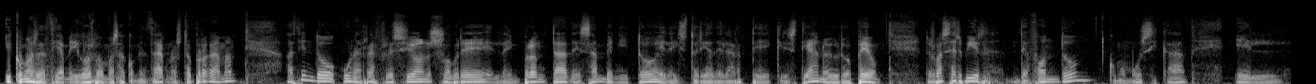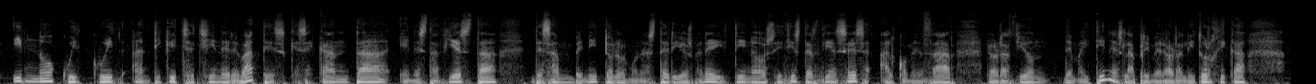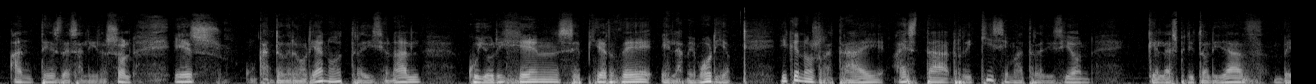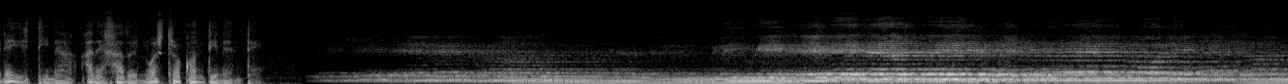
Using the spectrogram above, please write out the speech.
Y como os decía amigos, vamos a comenzar nuestro programa haciendo una reflexión sobre la impronta de San Benito en la historia del arte cristiano europeo. Nos va a servir de fondo, como música, el himno Quid Quid Antiquichachin Erebates, que se canta en esta fiesta de San Benito en los monasterios benedictinos y cistercienses al comenzar la oración de Maitines, la primera hora litúrgica antes de salir el sol. Es un canto gregoriano tradicional cuyo origen se pierde en la memoria y que nos retrae a esta riquísima tradición que la espiritualidad benedictina ha dejado en nuestro continente.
